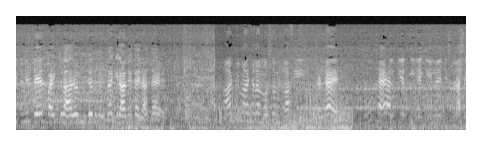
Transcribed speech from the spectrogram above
इतनी तेज बाइक चला रहे हो, मुझे तो लगता है गिराने का इरादा है। आज भी माशाल्लाह मौसम काफ़ी ठंडा है। धूप है हल्की हल्की, लेकिन जिस तरह से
